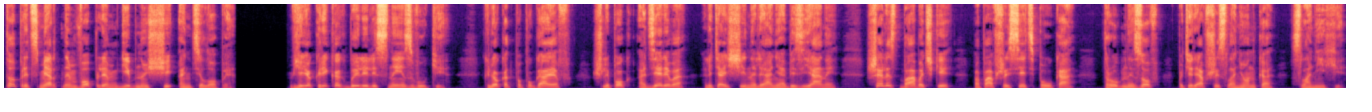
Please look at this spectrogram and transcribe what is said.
то предсмертным воплем гибнущей антилопы. В ее криках были лесные звуки. Клёкот попугаев, шлепок о дерево, летящие на лиане обезьяны, шелест бабочки, попавший сеть паука, трубный зов, потерявший слоненка слонихи.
